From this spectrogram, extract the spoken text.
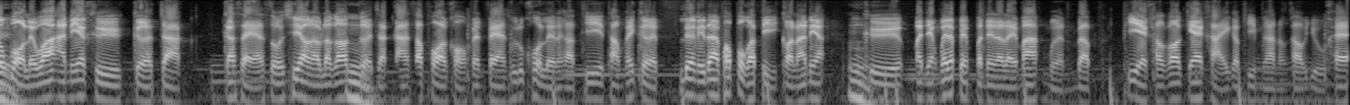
ต้องเออบอกเลยว่าอันเนี้ยคือเกิดจากกระแสโซเชียลครับแล้วก็อืมเกิดจากการซัพพอร์ตของแฟนๆทุกๆคนเลยนะครับ ที่ทำให้เกิดเรื่องนี้ได้เพราะปกติก่อนหน้าเนี่ยมคือมันยังไม่ได้เป็นประเด็นอะไรมากเหมือนแบบพี่เอกเขาก็แก้ไขกับทีมงานของเขาอยู่แค่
